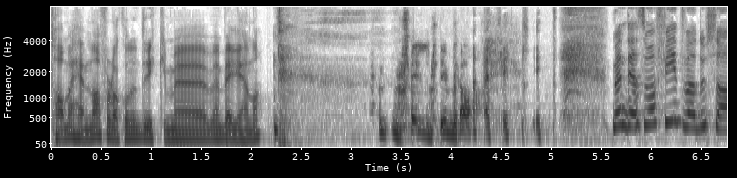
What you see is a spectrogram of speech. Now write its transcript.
ta med henda, for da kan du drikke med, med begge henda. Veldig bra. Herregud. Men det som var fint, var at du sa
